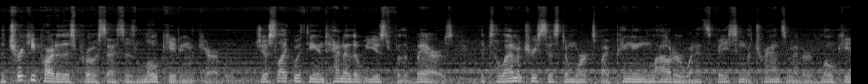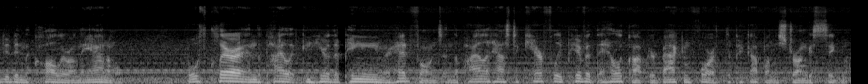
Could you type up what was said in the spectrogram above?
The tricky part of this process is locating the caribou. Just like with the antenna that we used for the bears, the telemetry system works by pinging louder when it's facing the transmitter located in the collar on the animal. Both Clara and the pilot can hear the pinging in their headphones, and the pilot has to carefully pivot the helicopter back and forth to pick up on the strongest signal.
